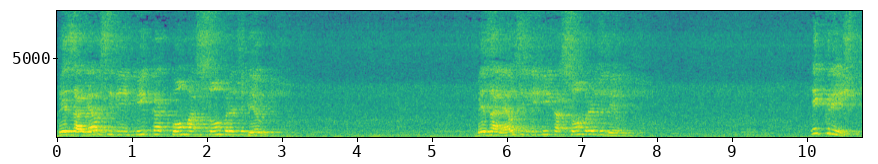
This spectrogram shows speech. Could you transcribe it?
Bezalel significa com a sombra de Deus. Bezalel significa sombra de Deus. E Cristo?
